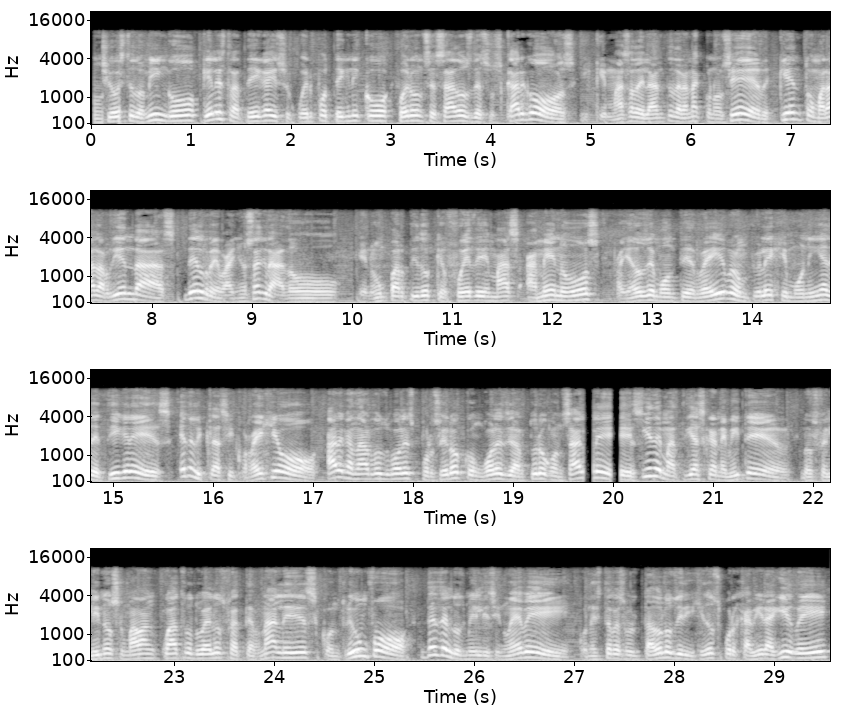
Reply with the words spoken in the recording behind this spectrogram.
anunció este domingo que el estratega y su cuerpo técnico fueron cesados de sus cargos y que más adelante darán a conocer quién tomará las riendas del rebaño sagrado. En un partido que fue de más a menos, Rayados de Monterrey rompió la hegemonía de Tigres en el Clásico Regio, al ganar dos goles por cero con goles de Arturo González y de Matías Caneviter. Los felinos sumaban cuatro duelos fraternales con triunfo desde el 2019. Con este resultado, los dirigidos por Javier Aguirre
